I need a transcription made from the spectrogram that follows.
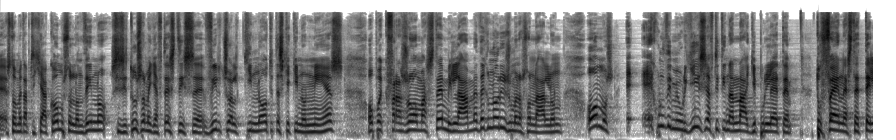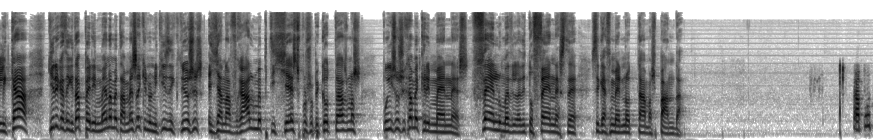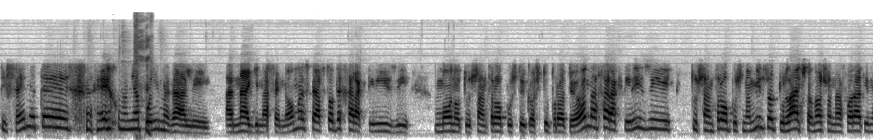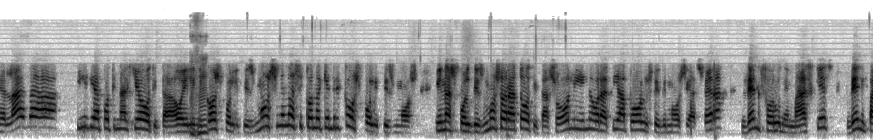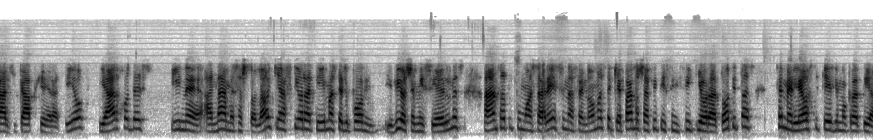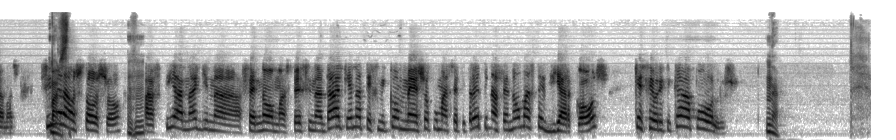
στο μεταπτυχιακό μου στο Λονδίνο συζητούσαμε για αυτές τις ε, virtual κοινότητες και κοινωνίες όπου εκφραζόμαστε, μιλάμε, δεν γνωρίζουμε ένα τον άλλον όμως ε, έχουν δημιουργήσει αυτή την ανάγκη που λέτε του φαίνεστε. Τελικά, κύριε καθηγητά, περιμέναμε τα μέσα κοινωνικής δικτύωσης για να βγάλουμε πτυχές της προσωπικότητάς μας που ίσως είχαμε κρυμμένες. Θέλουμε δηλαδή το φαίνεστε στην καθημερινότητά μας πάντα. Από ό,τι φαίνεται έχουμε μια πολύ μεγάλη ανάγκη να φαινόμαστε. Αυτό δεν χαρακτηρίζει μόνο τους ανθρώπους του 21ου αιώνα, χαρακτηρίζει τους ανθρώπους νομίζω τουλάχιστον όσον αφορά την Ελλάδα ήδη από την αρχαιότητα. Ο ελληνικός πολιτισμός είναι ένας εικονοκεντρικός πολιτισμός. Είναι ένας πολιτισμός ορατότητας. Όλοι είναι ορατοί από όλους στη δημόσια σφαίρα. Δεν φορούν μάσκες, δεν υπάρχει κάποιο ερατείο. Οι άρχοντες είναι ανάμεσα στο λαό και αυτοί ορατοί. Είμαστε λοιπόν, ιδίως εμείς οι Έλληνες, άνθρωποι που μας αρέσει να φαινόμαστε και πάνω σε αυτή τη συνθήκη ορατότητας θεμελιώστηκε η δημοκρατία μας. Σήμερα, αυτή η ανάγκη να φαινόμαστε συναντά και ένα τεχνικό μέσο που μας επιτρέπει να φαινόμαστε διαρκώς και θεωρητικά από όλους. Ναι.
